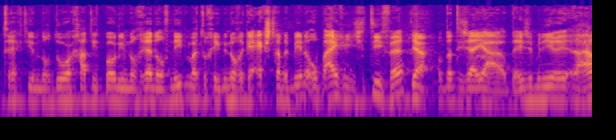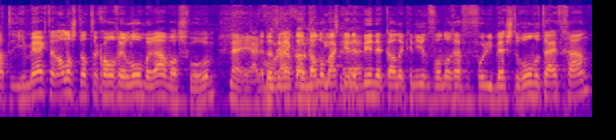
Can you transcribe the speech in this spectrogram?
trekt hij hem nog door, gaat hij het podium nog redden of niet? Maar toen ging hij nog een keer extra naar binnen op eigen initiatief. Hè? ja. Omdat hij zei, ja, op deze manier, hij had, je merkte aan alles dat er gewoon geen lol meer aan was voor hem. Nee, hij en kon dat hij dacht, nou, dan nog maar keer naar binnen, kan ik in ieder geval nog even voor die beste rondetijd gaan.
